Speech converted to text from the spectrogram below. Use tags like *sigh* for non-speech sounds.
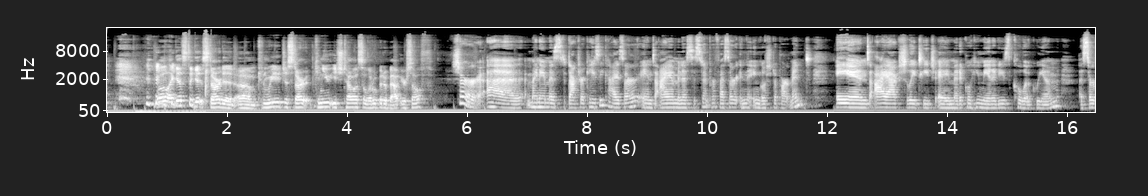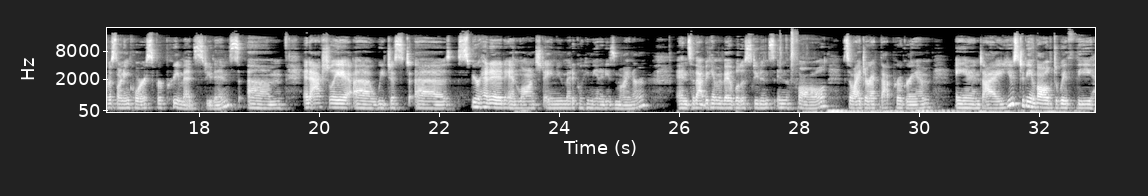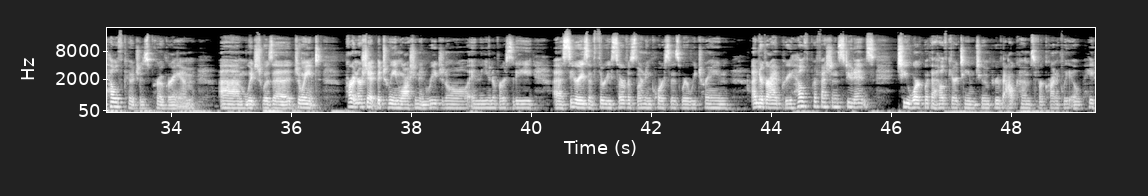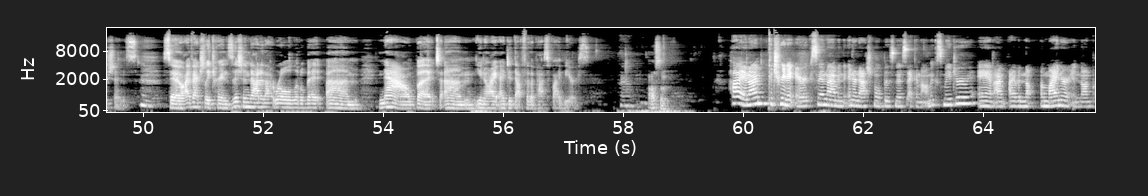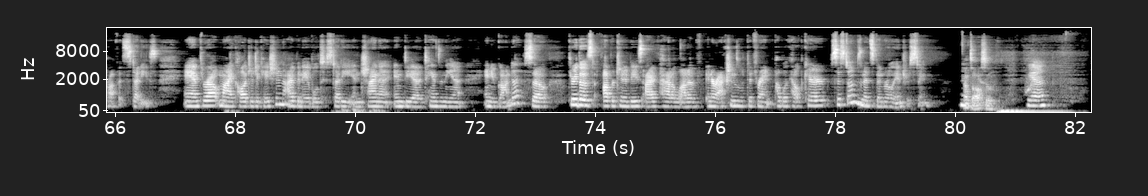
Well, I guess to get started, um, can we just start? Can you each tell us a little bit about yourself? Sure. Uh, my name is Dr. Casey Kaiser, and I am an assistant professor in the English department. And I actually teach a medical humanities colloquium, a service learning course for pre med students. Um, and actually, uh, we just uh, spearheaded and launched a new medical humanities minor. And so that became available to students in the fall. So I direct that program. And I used to be involved with the health coaches program, um, which was a joint partnership between Washington Regional and the university, a series of three service learning courses where we train undergrad pre health profession students to work with a healthcare team to improve outcomes for chronically ill patients. So I've actually transitioned out of that role a little bit um, now, but um, you know I, I did that for the past five years. Awesome. Hi, and I'm Katrina Erickson. I'm an international business economics major, and I'm, I have a, no- a minor in nonprofit studies. And throughout my college education, I've been able to study in China, India, Tanzania, and Uganda. So through those opportunities, I've had a lot of interactions with different public healthcare systems, and it's been really interesting. That's mm-hmm. awesome. yeah.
